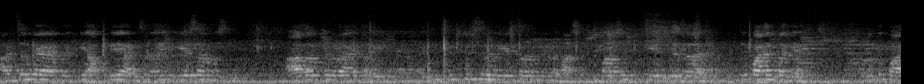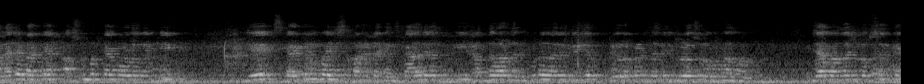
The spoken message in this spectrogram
अडचण काय आता की आपली अडचण आहे की एस आर नसली आज आमच्याकडे आहेत सिक्स्टी एस आर पासष्ट एस आर आहे ते पाण्यात टाके परंतु पाण्याच्या टाक्यात असून पण काय कळलं नाही की जे स्कॅटरिंग पाहिजे पाणी टाकायचं काय झालं की हद्दवाढ झाली कुठं झाली? मेजर डेव्हलपमेंट झाली जुळं सोडून भागामध्ये ज्या भागाची लोकसंख्या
